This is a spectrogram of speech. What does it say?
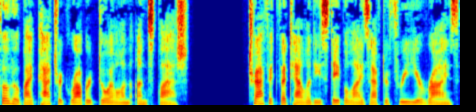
Photo by Patrick Robert Doyle on Unsplash. Traffic fatalities stabilize after three year rise,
